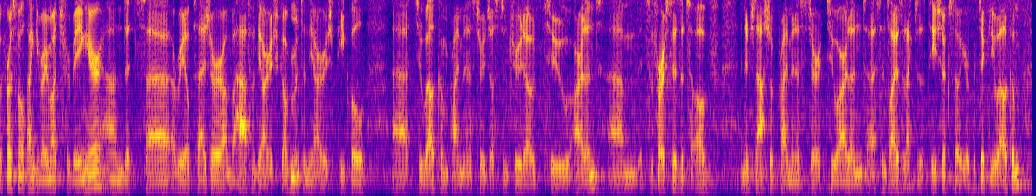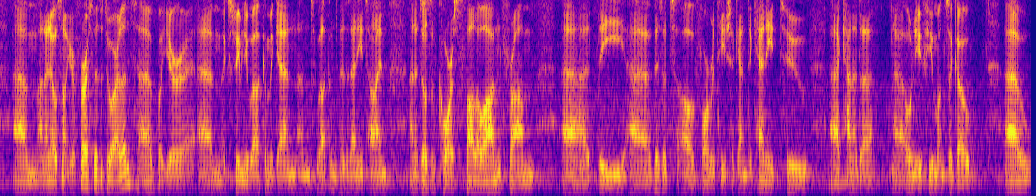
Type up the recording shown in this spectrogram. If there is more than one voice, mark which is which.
Speaker 1: Well, first of all, thank you very much for being here, and it's uh, a real pleasure on behalf of the Irish government and the Irish people uh, to welcome Prime Minister Justin Trudeau to Ireland. Um, it's the first visit of an international Prime Minister to Ireland uh, since I was elected as Taoiseach, so you're particularly welcome. Um, and I know it's not your first visit to Ireland, uh, but you're um, extremely welcome again and welcome to visit any time. And it does, of course, follow on from uh, the uh, visit of former Taoiseach Enda Kenny to uh, Canada uh, only a few months ago. Uh,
